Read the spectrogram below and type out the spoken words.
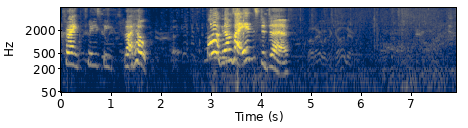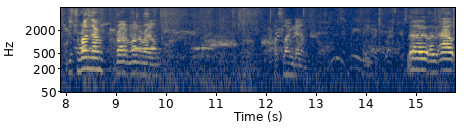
Crank, please be. Like, help! Fuck, that was like instant death! Just run there, run, run around. I'll slow him down. No, I'm out.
